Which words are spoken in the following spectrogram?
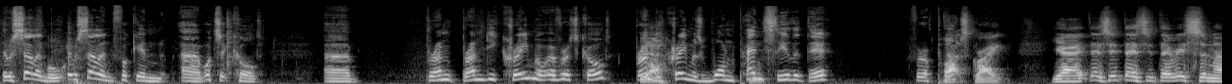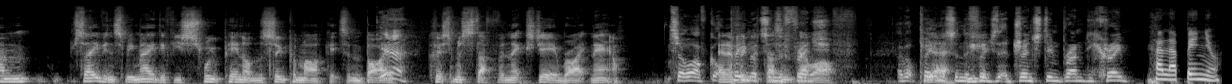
They were selling, they were selling fucking, uh, what's it called? Uh, brand, brandy cream or whatever it's called. Brandy Yeah. cream was one pence the other day for a pot. That's great. Yeah, there's there's there is some um, savings to be made if you swoop in on the supermarkets and buy Yeah. Christmas stuff for next year right now. so I've got Anything that peanuts in the doesn't fridge. off. I've got peanuts Yeah, in the fridge that are drenched in brandy cream. Jalapeño.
